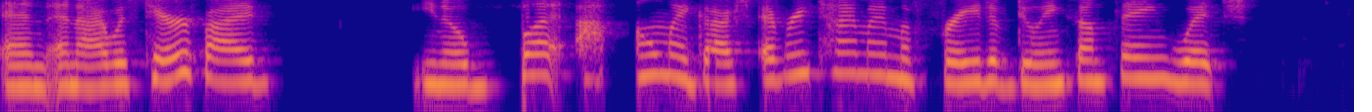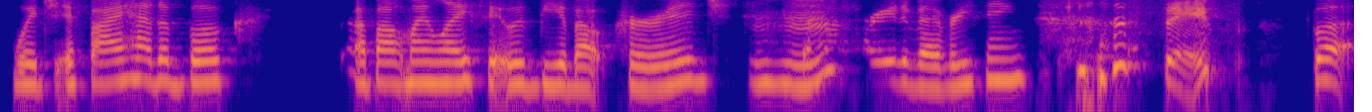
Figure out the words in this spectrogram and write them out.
And and I was terrified, you know, but uh, oh my gosh, every time I'm afraid of doing something, which which if I had a book about my life, it would be about courage. Mm-hmm. I'm afraid of everything. Safe. But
